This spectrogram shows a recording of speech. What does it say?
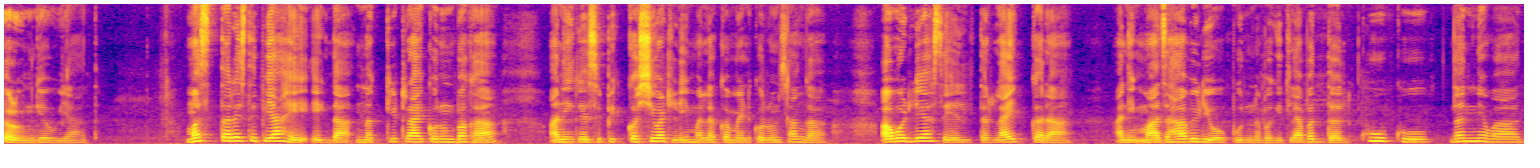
तळून घेऊयात. मस्त रेसिपी आहे. एकदा नक्की ट्राय करून बघा. आणि रेसिपी कशी वाटली मला कमेंट करून सांगा. आवडली असेल तर लाईक करा. आणि माझा हा व्हिडिओ पूर्ण बघितल्याबद्दल खूप खूप धन्यवाद.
